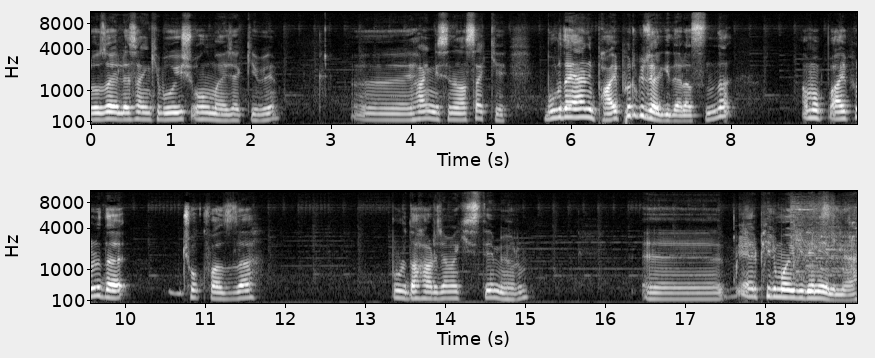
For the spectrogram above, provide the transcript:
Roza ile sanki bu iş olmayacak gibi. Ee, hangisini alsak ki? Burada yani Piper güzel gider aslında. Ama Piper'ı da çok fazla burada harcamak istemiyorum. Ee, El Primo'yu bir deneyelim ya.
